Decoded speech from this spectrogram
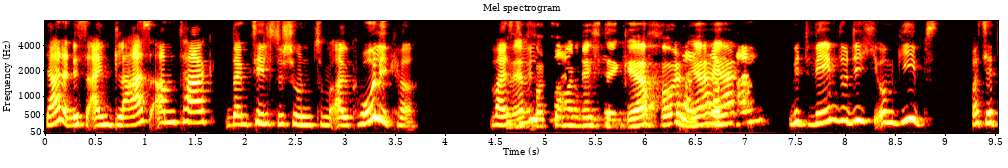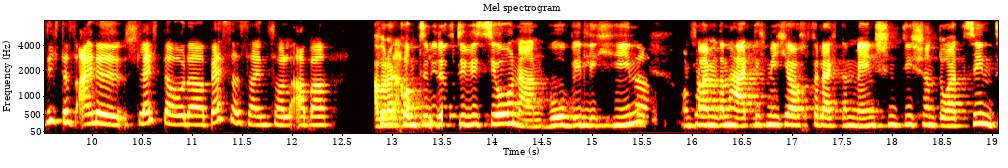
ja, dann ist ein Glas am Tag, dann zählst du schon zum Alkoholiker. Weißt ja, du? Vollkommen richtig, ja, voll, ja, ja. An, mit wem du dich umgibst. Was jetzt nicht das eine schlechter oder besser sein soll, aber aber da kommt es wieder auf die Vision an. Wo will ich hin? Ja. Und vor allem dann halte ich mich auch vielleicht an Menschen, die schon dort sind,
